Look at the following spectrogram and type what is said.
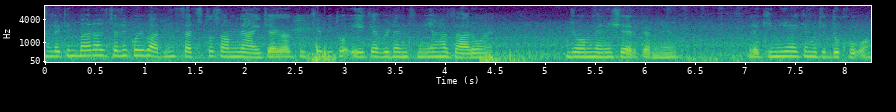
लेकिन बहरहाल चले कोई बात नहीं सच तो सामने आ ही जाएगा क्योंकि अभी तो एक एविडेंस नहीं है हज़ारों हैं जो हम मैंने शेयर करने हैं। लेकिन ये है कि मुझे दुख हुआ।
